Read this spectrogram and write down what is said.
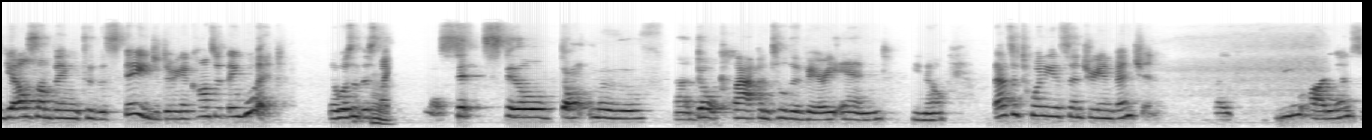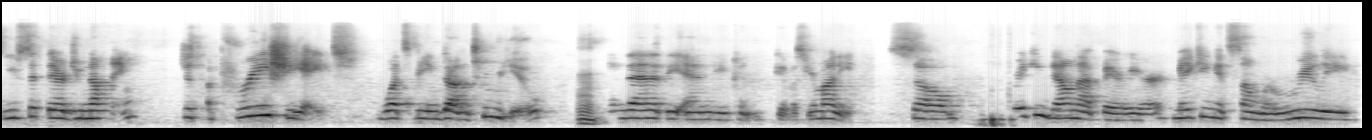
yell something to the stage during a concert, they would. There wasn't this Hmm. like you know, sit still, don't move, uh, don't clap until the very end. You know, that's a 20th century invention. Like you audience, you sit there, do nothing, just appreciate what's being done to you, Mm. and then at the end you can give us your money. So breaking down that barrier, making it somewhere really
